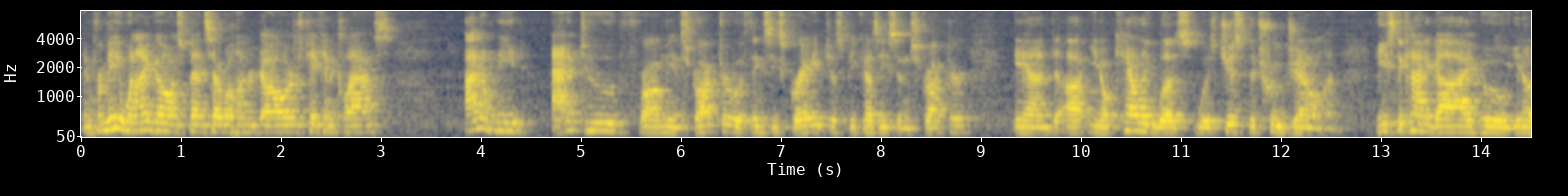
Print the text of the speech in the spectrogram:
And for me, when I go and spend several hundred dollars taking a class, I don't need attitude from the instructor who thinks he's great just because he's an instructor. And, uh, you know, Kelly was, was just the true gentleman. He's the kind of guy who, you know,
